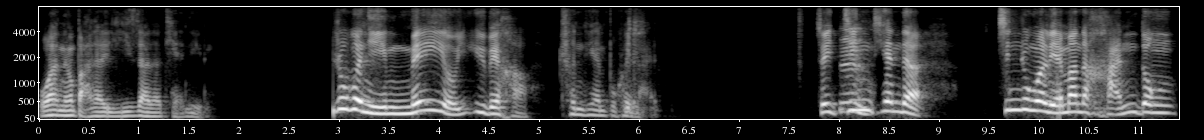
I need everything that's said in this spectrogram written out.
我能把它移在到田地里。如果你没有预备好，春天不会来的。所以今天的新中国联邦的寒冬，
